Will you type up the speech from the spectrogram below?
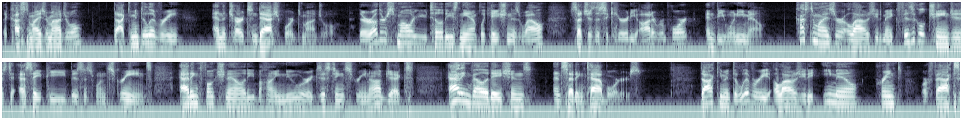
the Customizer module, Document Delivery, and the Charts and Dashboards module. There are other smaller utilities in the application as well, such as the Security Audit Report and B1 Email. Customizer allows you to make physical changes to SAP Business One screens, adding functionality behind new or existing screen objects, adding validations, and setting tab orders. Document Delivery allows you to email, print, or fax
